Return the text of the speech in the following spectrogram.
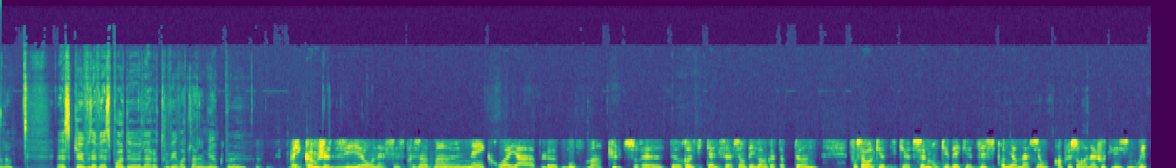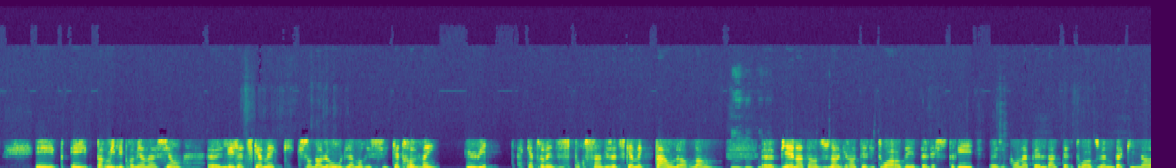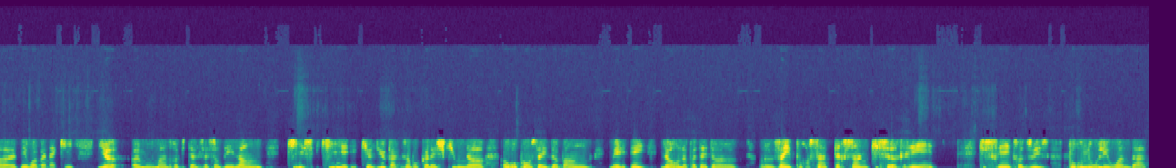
Est-ce que vous avez espoir de la retrouver, votre langue, un peu? Ben, comme je dis, on assiste présentement à un incroyable mouvement culturel de revitalisation des langues autochtones. Il faut savoir que, que seulement au Québec, il y a 10 Premières Nations. En plus, on en ajoute les Inuits. Et, et parmi les Premières Nations, euh, les Atikamekw, qui sont dans le haut de la Mauricie, 88 à 90 des Atikamekw parlent leur langue. Mhm, mhm. Euh, bien entendu, dans le grand territoire des- de l'Estrie, euh, qu'on appelle dans le territoire du Ndakina, euh, des Wabanaki, il y a un mouvement de revitalisation des langues qui, qui, qui a lieu, par exemple, au Collège Kiuna, au Conseil de bande. Mais, et là, on a peut-être un, un 20 de personnes qui se, réin- qui se réintroduisent. Pour nous, les Wendat,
